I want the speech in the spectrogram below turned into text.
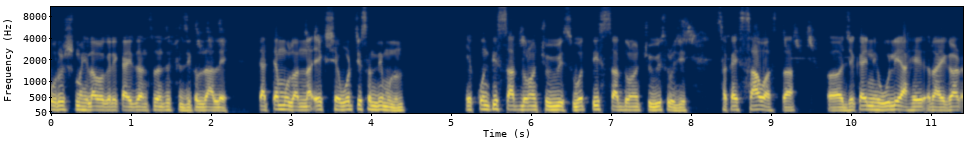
पुरुष महिला वगैरे काही ज्यांचं ज्यांचं फिजिकल झालंय त्या त्या मुलांना एक शेवटची संधी म्हणून एकोणतीस सात दोन हजार चोवीस व तीस सात दोन हजार चोवीस रोजी सकाळी सहा वाजता जे काही नेहुली आहे रायगड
